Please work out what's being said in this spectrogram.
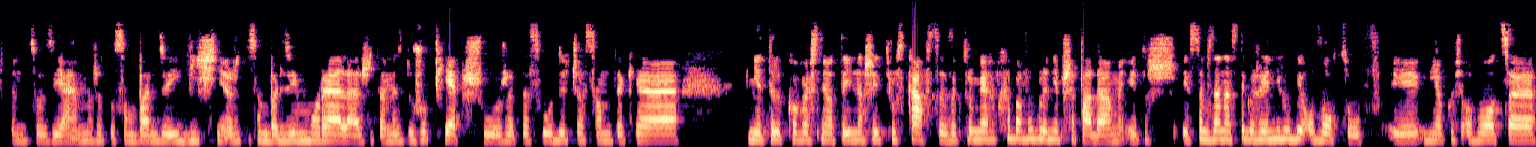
w tym, co zjem, że to są bardziej wiśnie, że to są bardziej morele, że tam jest dużo pieprzu, że te słodycze są takie nie tylko właśnie o tej naszej truskawce, za którą ja chyba w ogóle nie przepadam. I też jestem znana z tego, że ja nie lubię owoców. I mi jakoś owoce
